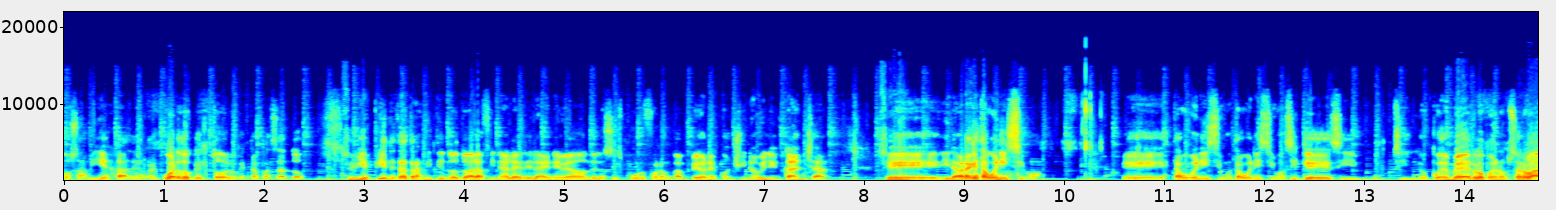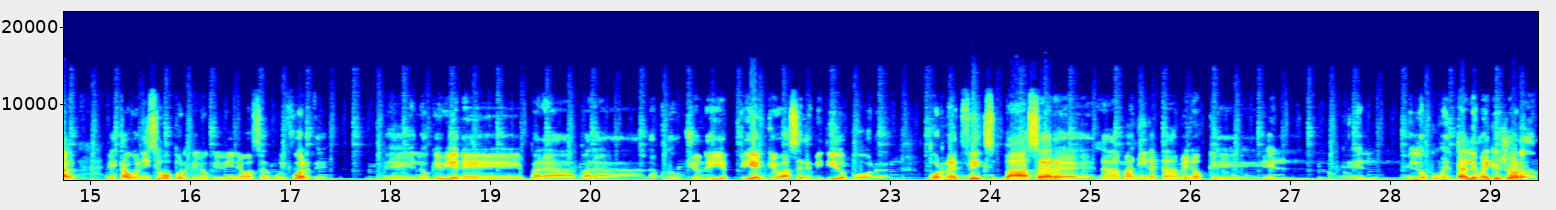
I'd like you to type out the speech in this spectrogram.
cosas viejas de recuerdo, que es todo lo que está pasando. Sí. ESPN está transmitiendo todas las finales de la NBA donde los Spurs fueron campeones con Ginóbili en cancha. Sí. Eh, y la verdad que está buenísimo. Eh, está buenísimo, está buenísimo. Así que si, si lo pueden ver, lo pueden observar, está buenísimo porque lo que viene va a ser muy fuerte. Eh, lo que viene para, para la producción de ESPN, que va a ser emitido por, por Netflix, va a ser nada más ni nada menos que el, el- el documental de Michael Jordan.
